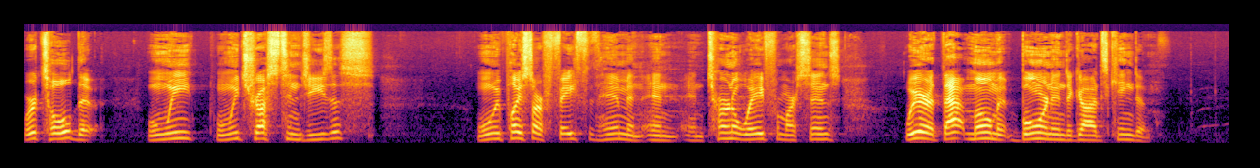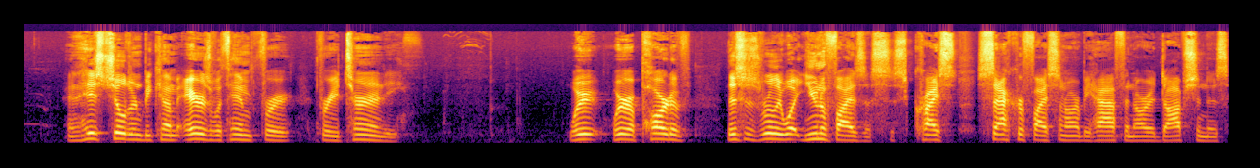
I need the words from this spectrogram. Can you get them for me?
we're told that when we, when we trust in Jesus, when we place our faith in Him and, and, and turn away from our sins, we are at that moment born into God's kingdom. and his children become heirs with him for, for eternity. We're, we're a part of this is really what unifies us is Christ's sacrifice on our behalf and our adoption as,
